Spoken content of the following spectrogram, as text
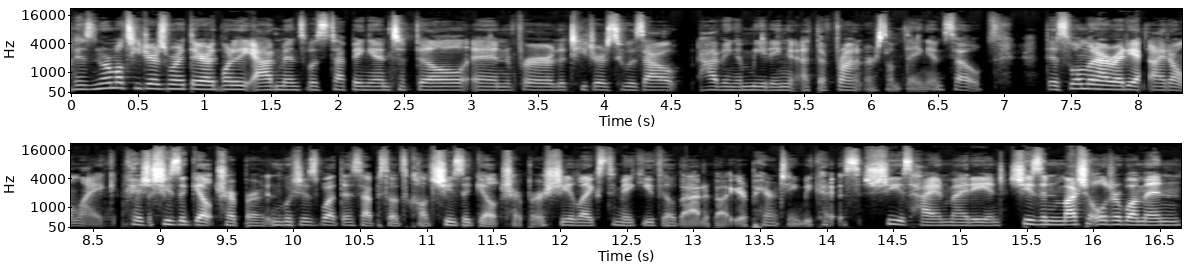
his normal teachers weren't there. One of the admins was stepping in to fill in for the teachers who was out having a meeting at the front or something. And so this woman already I don't like because she's a guilt tripper, which is what this episode's called. She's a guilt tripper. She likes to make you feel bad about your parenting because she's high and mighty and she's a much older woman.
